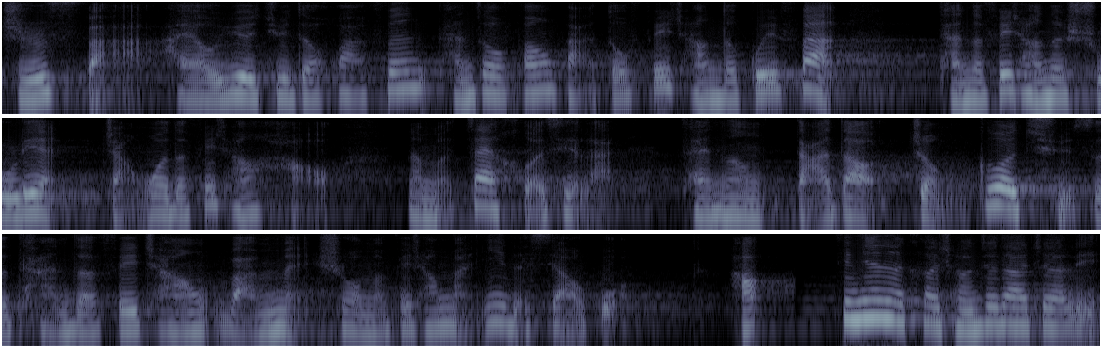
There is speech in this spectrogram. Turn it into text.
指法，还有乐句的划分、弹奏方法都非常的规范，弹得非常的熟练，掌握得非常好，那么再合起来，才能达到整个曲子弹得非常完美，是我们非常满意的效果。好，今天的课程就到这里。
